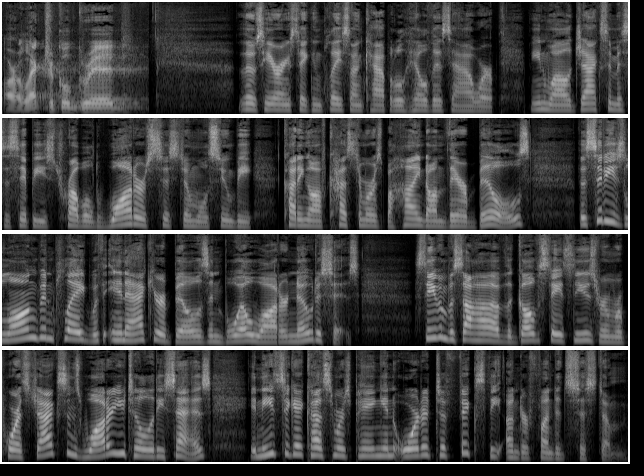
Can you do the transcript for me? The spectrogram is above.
our electrical grid, those hearings taking place on Capitol Hill this hour. Meanwhile, Jackson, Mississippi's troubled water system will soon be cutting off customers behind on their bills. The city's long been plagued with inaccurate bills and boil water notices. Stephen Bisaha of the Gulf States Newsroom reports Jackson's water utility says it needs to get customers paying in order to fix the underfunded system.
